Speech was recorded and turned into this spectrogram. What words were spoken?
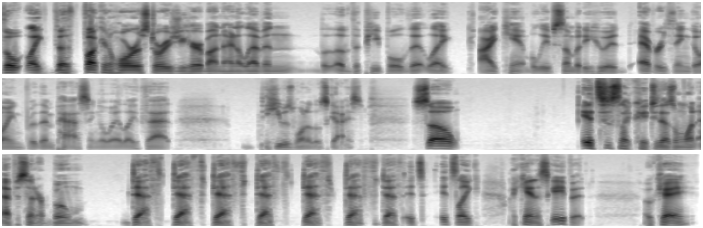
the like the fucking horror stories you hear about 9/11 of the people that like I can't believe somebody who had everything going for them passing away like that. He was one of those guys. So it's just like okay, 2001 epicenter, boom, death, death, death, death, death, death, death. It's it's like I can't escape it. Okay,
